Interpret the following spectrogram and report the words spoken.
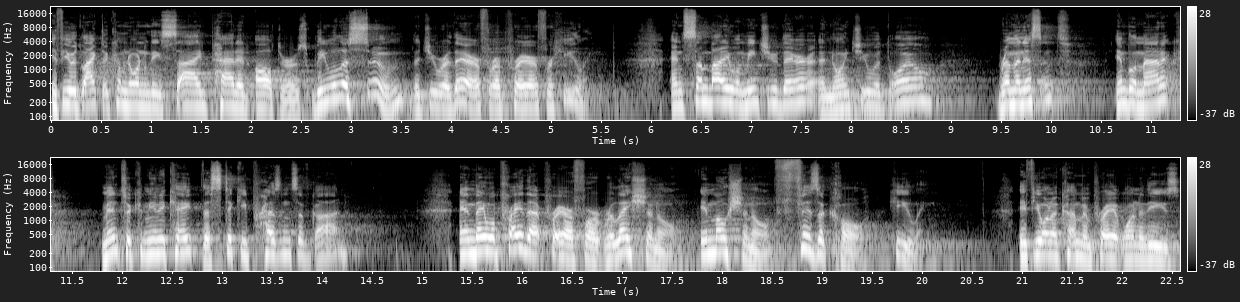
If you would like to come to one of these side padded altars, we will assume that you are there for a prayer for healing. And somebody will meet you there, anoint you with oil, reminiscent, emblematic, meant to communicate the sticky presence of God. And they will pray that prayer for relational, emotional, physical healing. If you want to come and pray at one of these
